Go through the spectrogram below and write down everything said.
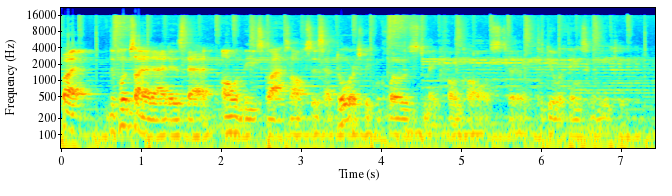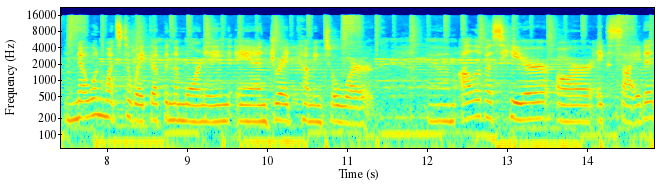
But the flip side of that is that all of these glass offices have doors we can close to make phone calls, to, to deal with things if we need to. No one wants to wake up in the morning and dread coming to work. Um, all of us here are excited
